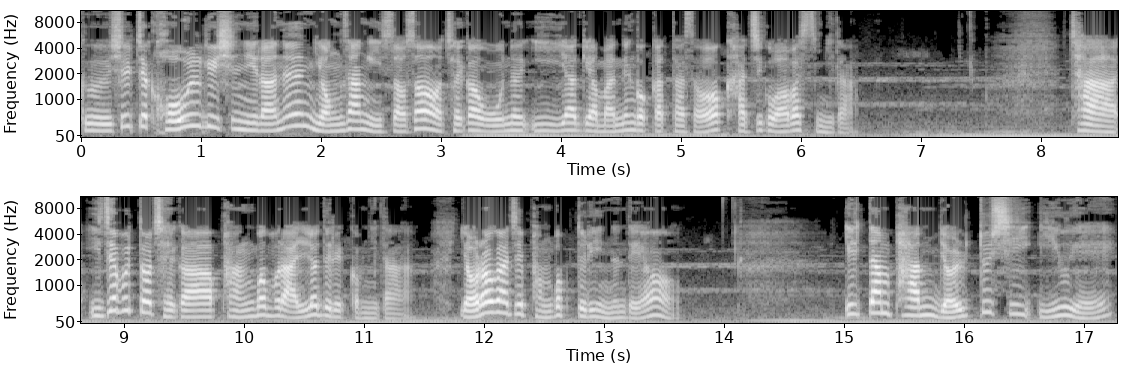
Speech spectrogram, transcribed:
그 실제 거울 귀신이라는 영상이 있어서 제가 오늘 이 이야기와 맞는 것 같아서 가지고 와봤습니다. 자, 이제부터 제가 방법을 알려드릴 겁니다. 여러 가지 방법들이 있는데요. 일단 밤 12시 이후에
